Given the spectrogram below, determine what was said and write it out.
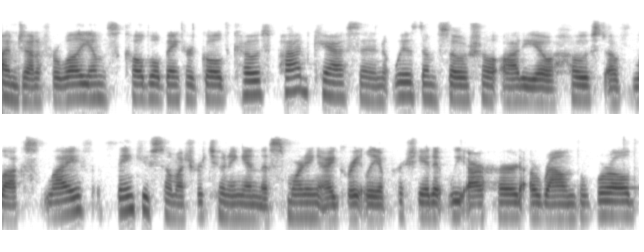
I'm Jennifer Williams, Coldwell Banker Gold Coast podcast and Wisdom Social audio host of LUXE Life. Thank you so much for tuning in this morning. I greatly appreciate it. We are heard around the world.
